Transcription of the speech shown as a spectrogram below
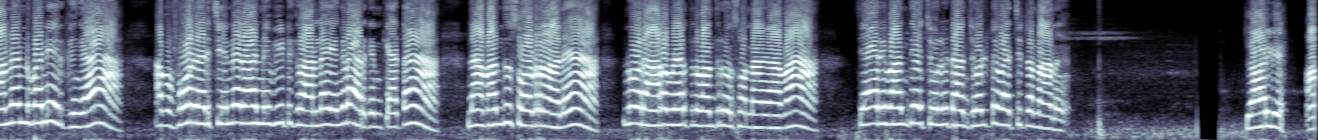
பன்னெண்டு மணி இருக்குங்க. அப்ப ஃபோன் அடிச்சு என்னடா நீ வீட்டுக்கு வரல? எங்கடா இருக்குன்னு கேட்டேன். நான் வந்து சொல்றேன் நான். இன்னும் ஒரு அரை மணி நேரத்துல வந்துருவேன் சொன்னாங்க அவன். சரி வந்தே சொல்லிட்டான்னு சொல்லிட்டு வச்சுட்டேன் நானு. சரி ஆ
